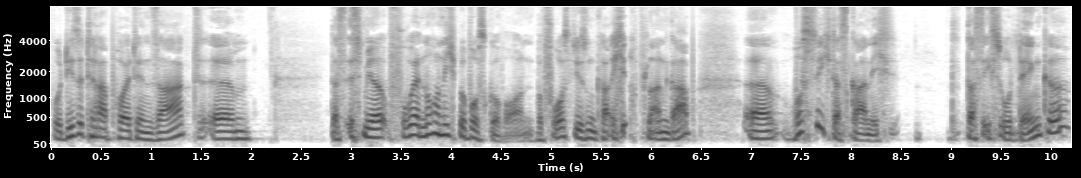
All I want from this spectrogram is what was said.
wo diese Therapeutin sagt, ähm, das ist mir vorher noch nicht bewusst geworden. Bevor es diesen Karriereplan gab, äh, wusste ich das gar nicht dass ich so denke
